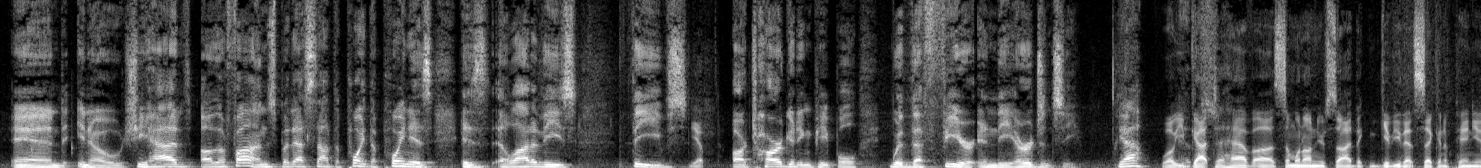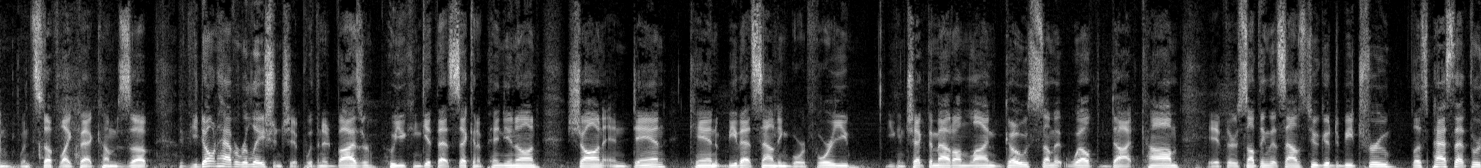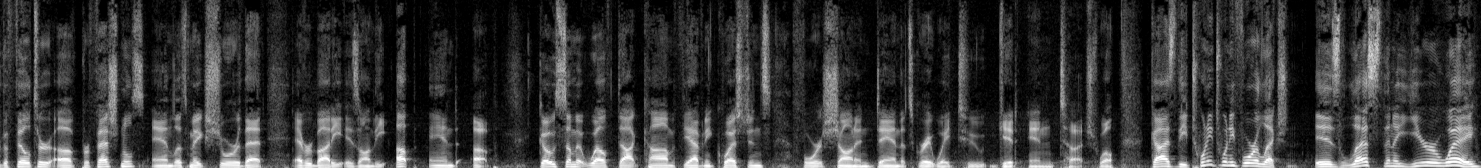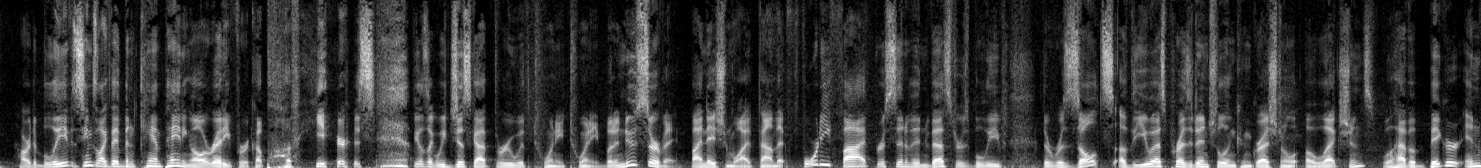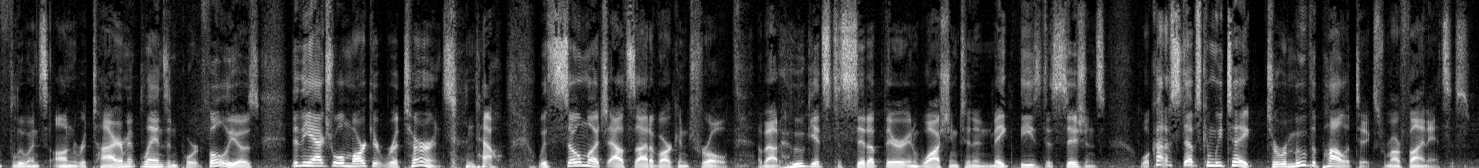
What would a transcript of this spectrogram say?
And you know she had other funds, but that's not the point. The point is, is a lot of these thieves Yep. are targeting people with the fear and the urgency. Yeah. Well, you've got to have uh, someone on your side that can give you that second opinion when stuff like that comes up. If you don't have a relationship with an advisor who you can get that second opinion on, Shawn and Dan can be that sounding board for you. You can check them out online, gosummitwealth.com. If there's something that sounds too good to be true, let's pass that through the filter of professionals and let's make sure that everybody is on the up and up GoSummitWealth.com. If you have any questions for Shawn and Dan, that's a great way to get in touch. Well, guys, the 2024 election is less than a year away. Hard to believe. It seems like they've been campaigning already for a couple of years. Feels like we just got through with 2020. But a new survey by Nationwide found that 45% of investors believe the results of the U.S. presidential and congressional elections will have a bigger influence on retirement plans and portfolios than the actual market returns. now, with so much outside of our control about who gets to sit up there in Washington and make these decisions, what kind of steps can we take to remove the politics from our finances?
